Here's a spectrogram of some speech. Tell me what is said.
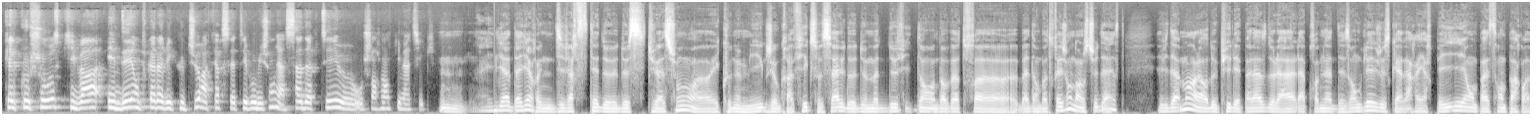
quelque chose qui va aider en tout cas l'agriculture à faire cette évolution et à s'adapter euh, au changement climatique. Mmh. Il y a d'ailleurs une diversité de, situations euh, économiques, géographiques, sociales, de, de, modes de vie dans, votre, bah, dans votre région, dans le sud-est. Évidemment, alors depuis les palaces de la, promenade des Anglais jusqu'à l'arrière-pays, en passant par euh,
